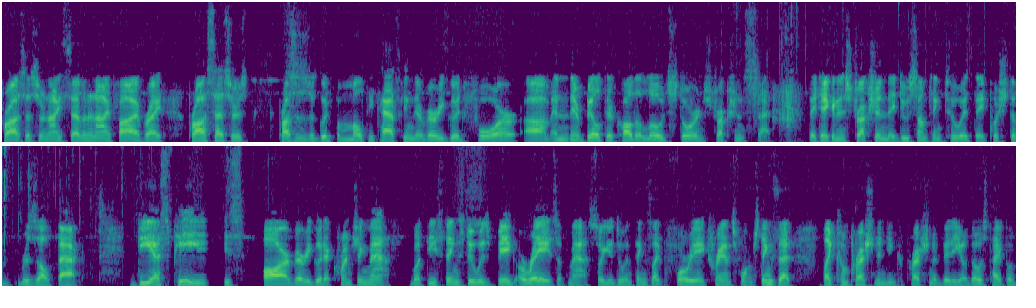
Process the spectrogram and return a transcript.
processor, an i7, an i5, right? Processors Processors are good for multitasking. They're very good for, um, and they're built, they're called a load store instruction set. They take an instruction, they do something to it, they push the result back. DSPs are very good at crunching math. What these things do is big arrays of math. So you're doing things like Fourier transforms, things that like compression and decompression of video, those type of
